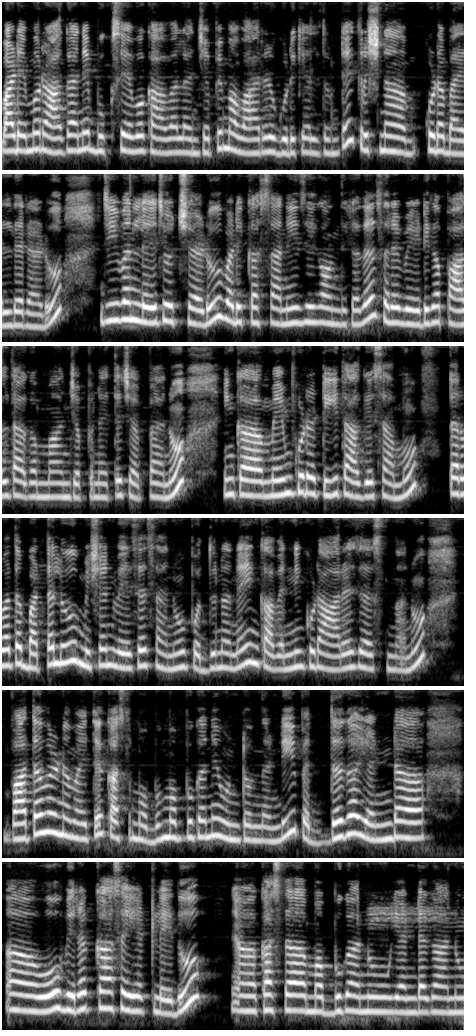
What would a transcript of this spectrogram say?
వాడేమో రాగానే బుక్స్ ఏవో కావాలని చెప్పి మా వారు గుడికి వెళ్తుంటే కృష్ణ కూడా బయలుదేరాడు. జీవన్ లేచి వచ్చాడు. వాడికి కాస్త అనీజీగా ఉంది కదా సరే వేడిగా పాలు తాగమ్మా అని చెప్పనైతే చెప్పాను. ఇంకా మేము కూడా టీ తాగేసాము. తర్వాత బట్టలు మిషన్ వేసేసాను పొద్దుననే. ఇంకా అవన్నీ కూడా ఆరేసేస్తున్నాను. వాతావరణం అయితే కాస్త మబ్బు మబ్బుగానే ఉంటుందండి. పెద్దగా ఎండ ఓ విరక్కాసేయట్లేదు కాస్త మబ్బుగాను ఎండగాను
